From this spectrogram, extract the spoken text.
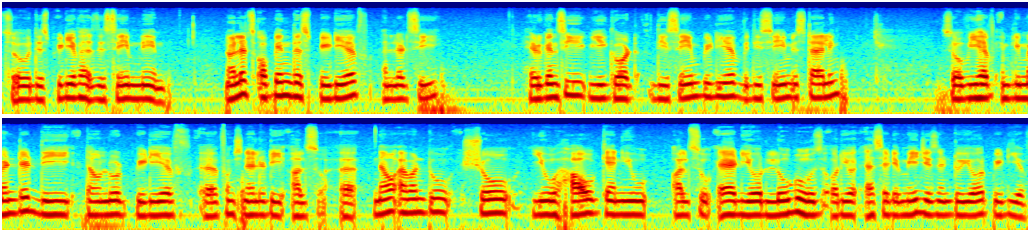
So this PDF has the same name. Now let's open this PDF and let's see. Here you can see we got the same PDF with the same styling. So we have implemented the download PDF uh, functionality also. Uh, now I want to show you how can you also add your logos or your asset images into your PDF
